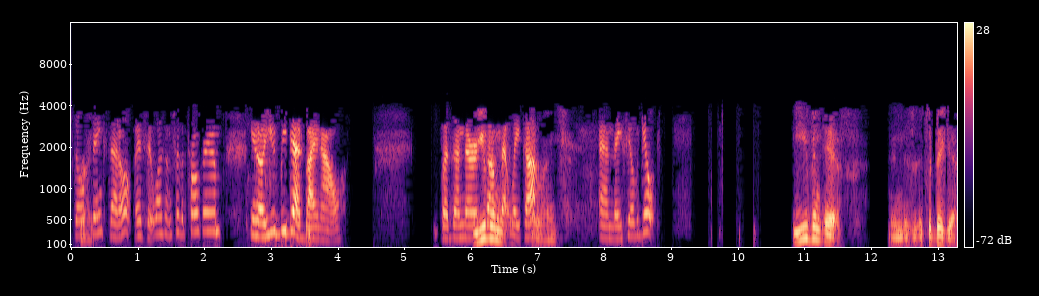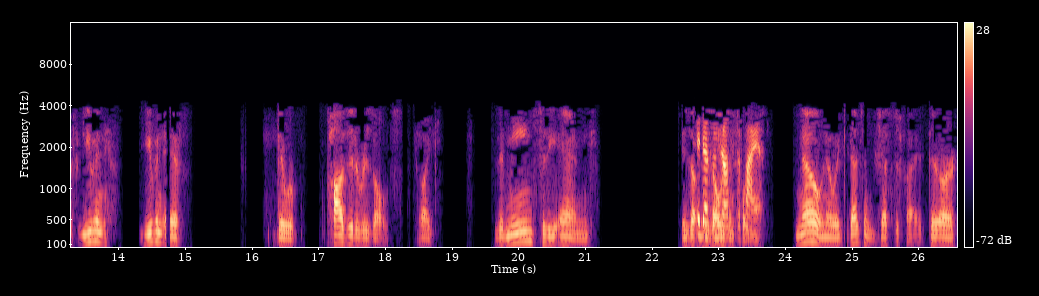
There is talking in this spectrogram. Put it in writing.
still Right. think that oh, if it wasn't for the program, you know, you'd be dead by now. But then there are some that wake up right. and they feel the guilt. even if, and it's it's a big if, even even if there were positive results, like the means to the end is, it doesn't always justify important. it. No, no, it doesn't justify it. There are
